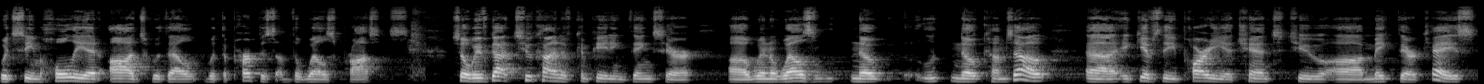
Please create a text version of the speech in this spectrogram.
would seem wholly at odds with, with the purpose of the Wells process. So we've got two kind of competing things here. Uh, when a Wells note note comes out, uh, it gives the party a chance to uh, make their case.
